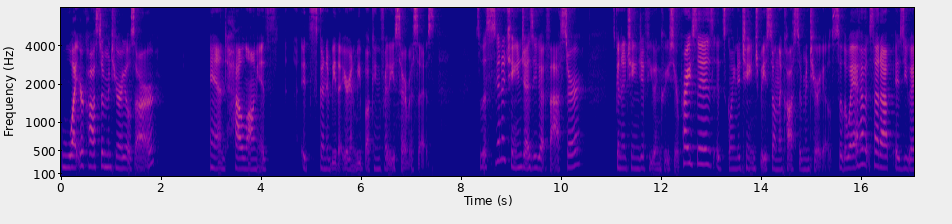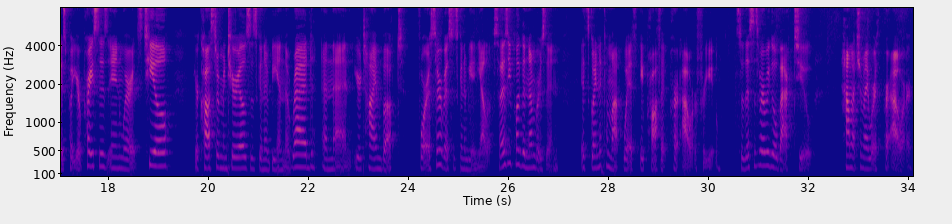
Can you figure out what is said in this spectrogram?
what your cost of materials are, and how long it's it's going to be that you're going to be booking for these services. So this is going to change as you get faster. It's going to change if you increase your prices. It's going to change based on the cost of materials. So the way I have it set up is you guys put your prices in where it's teal, your cost of materials is going to be in the red, and then your time booked for a service is going to be in yellow. So as you plug the numbers in, it's going to come up with a profit per hour for you. So this is where we go back to how much am I worth per hour?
